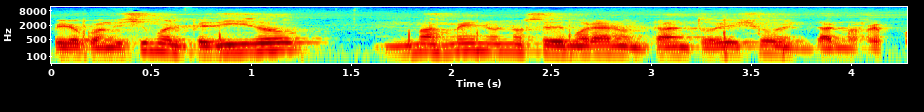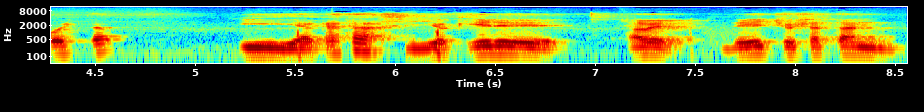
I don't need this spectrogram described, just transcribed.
pero cuando hicimos el pedido, más o menos no se demoraron tanto ellos en darnos respuesta. Y acá está, si Dios quiere, a ver, de hecho ya están,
